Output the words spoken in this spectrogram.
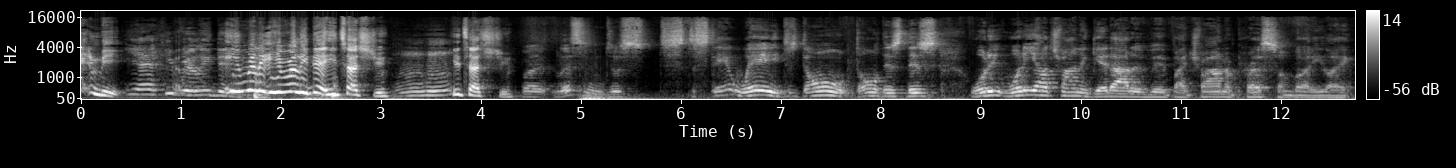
hitting me." Yeah, he really did. He really, he really did. He touched you. He touched you. But listen, just, just stay away. Just don't, don't. This, this. What, are, what are y'all trying to get out of it by trying to press somebody? Like,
